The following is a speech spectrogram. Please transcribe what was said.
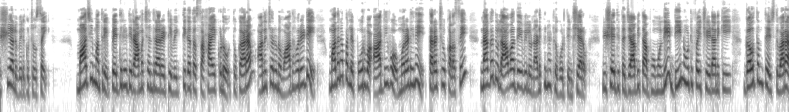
విషయాలు వెలుగుచూశాయి. మాజీ మంత్రి పెద్దిరెడ్డి రామచంద్రారెడ్డి వ్యక్తిగత సహాయకుడు తుకారాం అనుచరుడు మాధవరెడ్డి మదనపల్లె పూర్వ ఆర్డీఓ మురడిని తరచూ కలిసి నగదు లావాదేవీలు నడిపినట్లు గుర్తించారు. నిషేధిత జాబితా భూముల్ని డీ నోటిఫై చేయడానికి గౌతమ్ తేజ్ ద్వారా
